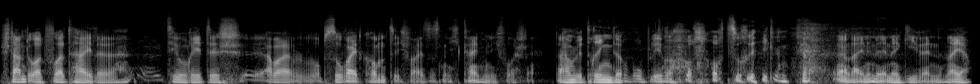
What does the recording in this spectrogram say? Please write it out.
Standortvorteile theoretisch, aber ob es so weit kommt, ich weiß es nicht, kann ich mir nicht vorstellen. Da haben wir dringendere Probleme auch noch zu regeln, ja. allein in der Energiewende. Naja.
